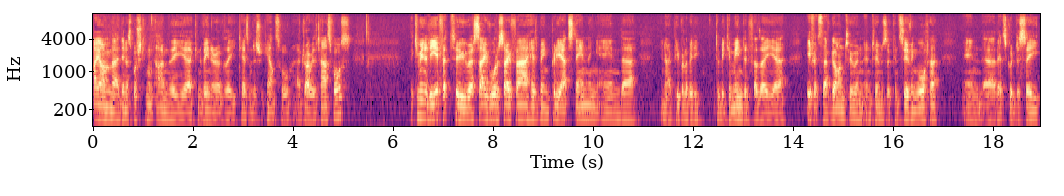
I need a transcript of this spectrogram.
Hi, I'm uh, Dennis Bush-King. I'm the uh, convener of the Tasman District Council uh, Dry Weather Task Force. The community effort to uh, save water so far has been pretty outstanding and uh, you know people are to be commended for the uh, efforts they've gone to in, in terms of conserving water and that's good to see.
